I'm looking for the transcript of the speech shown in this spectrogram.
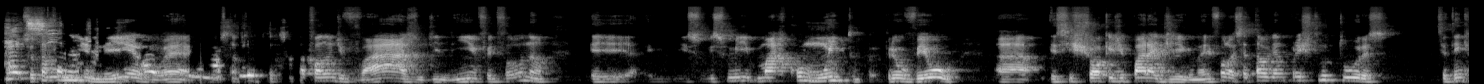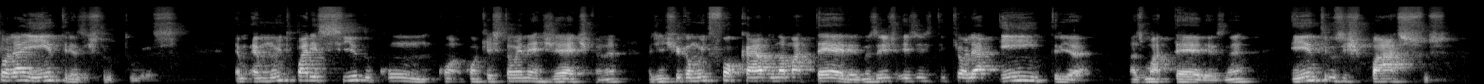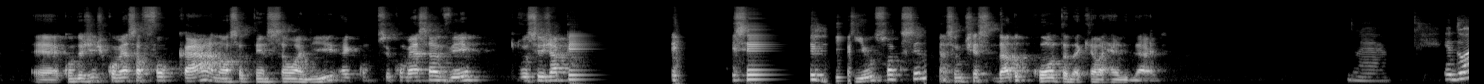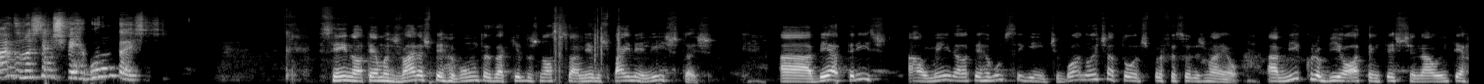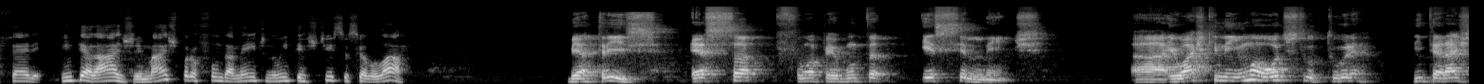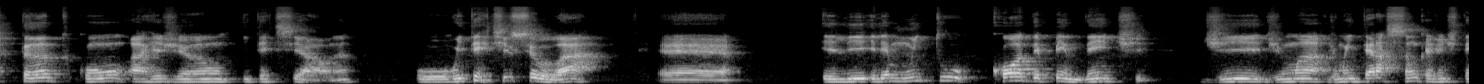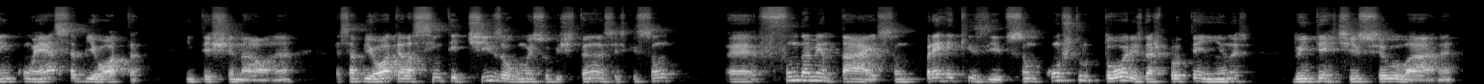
Retinho. O senhor está falando de nervo, é, o senhor está tá falando de vaso, de linfa. Ele falou, não, é, isso, isso me marcou muito para eu ver o, a, esse choque de paradigma. Ele falou, você está olhando para estruturas, você tem que olhar entre as estruturas. É, é muito parecido com, com a, com, a, questão energética, né? A gente fica muito focado na matéria, mas a gente, a gente tem que olhar entre as matérias, né? Entre os espaços. É, quando a gente começa a focar a nossa atenção ali, aí você começa a ver que você já percebeu aquilo, só que você não, você não tinha se dado conta daquela realidade. É. Eduardo, nós temos perguntas? Sim, nós temos várias perguntas aqui dos nossos amigos painelistas. A Beatriz Almeida ela pergunta o seguinte: Boa noite a todos, professor Ismael. A microbiota intestinal interfere, interage mais profundamente no interstício celular? Beatriz, essa foi uma pergunta excelente. Ah, eu acho que nenhuma outra estrutura interage tanto com a região intersticial, né? O, o interstício celular é, ele, ele é muito codependente de, de, uma, de uma interação que a gente tem com essa biota intestinal, né? Essa biota ela sintetiza algumas substâncias que são é, fundamentais, são pré-requisitos, são construtores das proteínas do interstício celular, né?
